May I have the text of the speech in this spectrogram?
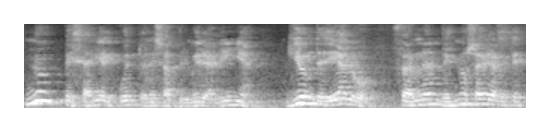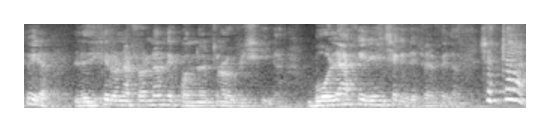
¿No empezaría el cuento en esa primera línea? Guión de diálogo, Fernández, no sabes la que te espera. Le dijeron a Fernández cuando entró a la oficina. Volá gerencia que te está esperando. Ya está,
